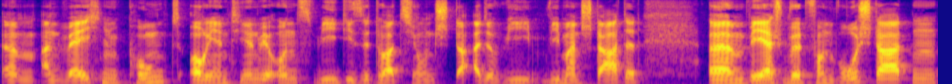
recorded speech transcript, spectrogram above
ähm, an welchem Punkt orientieren wir uns, wie die Situation, also wie, wie man startet ähm, wer wird von wo starten,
